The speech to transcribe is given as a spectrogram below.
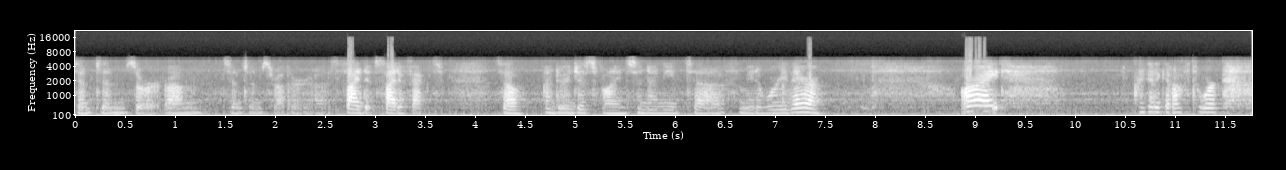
symptoms or um, symptoms rather uh, side side effects. So I'm doing just fine. So no need to, for me to worry there. All right, I gotta get off to work.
